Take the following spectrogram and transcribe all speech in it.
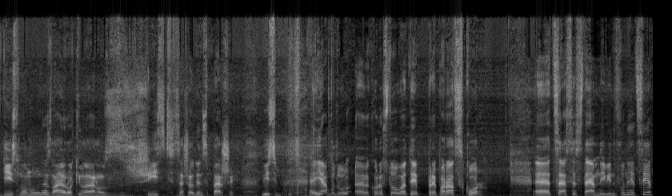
Дійсно, ну не знаю, років, напевно, з 6, це ще один з перших, 8. Я буду е, використовувати препарат Скор. Е, Це системний він фунгицид,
